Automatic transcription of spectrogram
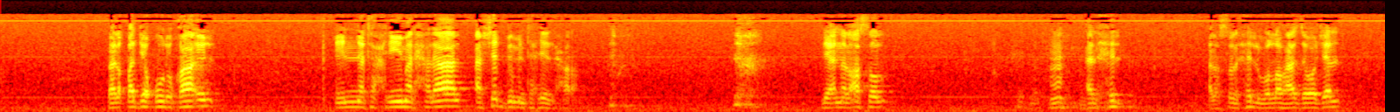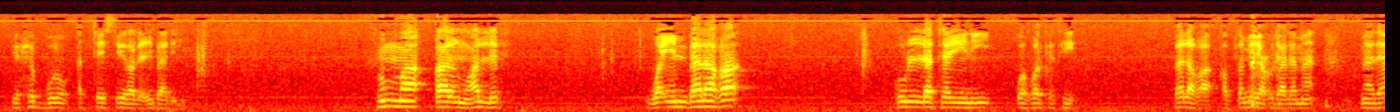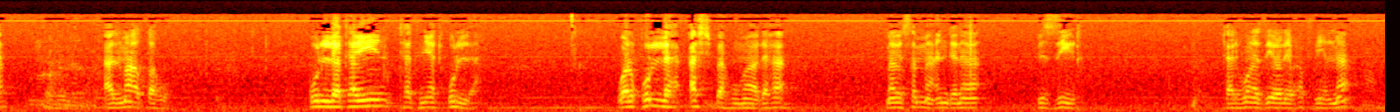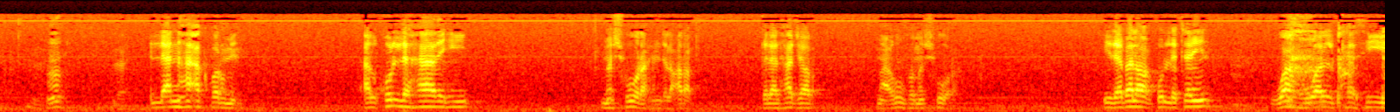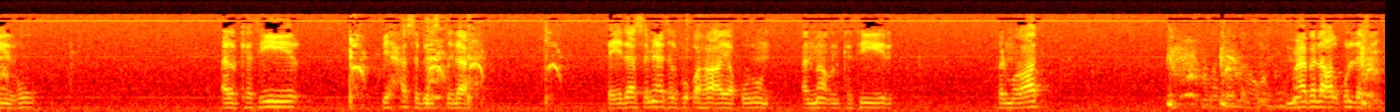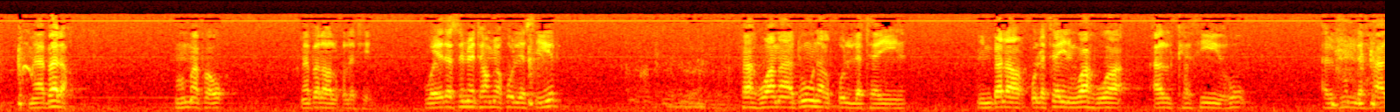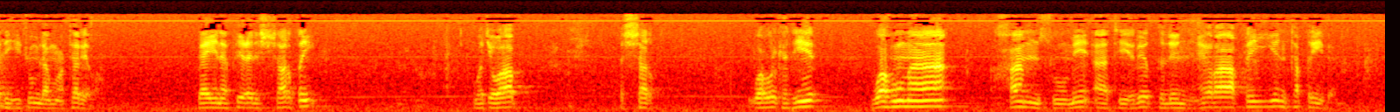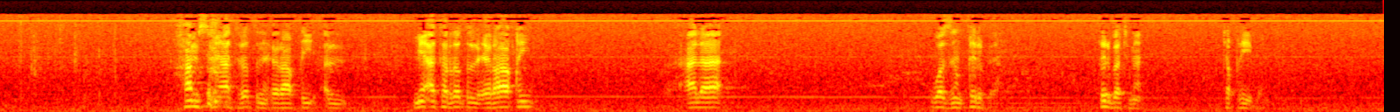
بل قد يقول قائل إن تحريم الحلال أشد من تحليل الحرام. لأن الأصل الحل. الأصل الحل. والله عز وجل يحب التيسير لعباده. ثم قال المؤلف وإن بلغ قلتين وهو الكثير. بلغ الضمير يعود على ماء ماذا؟ الماء الطهور. قلتين تثنية قلة. والقلة أشبه ما لها ما يسمى عندنا بالزير. تعرفون الزير اللي يحط فيه الماء؟ ها؟ إلا أنها أكبر منه. القلة هذه مشهورة عند العرب. قل الهجر معروفة مشهورة. إذا بلغ قلتين وهو الكثير. الكثير بحسب الاصطلاح. فإذا سمعت الفقهاء يقولون الماء الكثير فالمراد ما بلغ القلتين. ما بلغ وهما فوق ما بلغ القلتين. وإذا سمعتهم يقول يسير فهو ما دون القلتين. إن بلغ القلتين وهو الكثير الجملة هذه جملة معترضة. بين فعل الشرط وجواب الشرط. وهو الكثير. وهما خمسمائة رطل عراقي تقريبا. خمسمائة رطل عراقي مئة الرطل العراقي على وزن قربة قربة ماء تقريبا.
